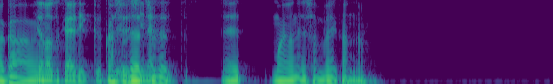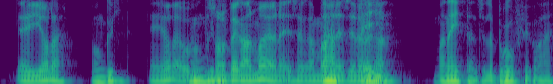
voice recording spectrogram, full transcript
aga. ja natuke ädikat. kas sa teadsid, et, et majonees on vegan või? ei ole. On küll. ei ole, sul on vegan majonees, aga majonees ei ole vegan. ma näitan sulle proof'i kohe.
